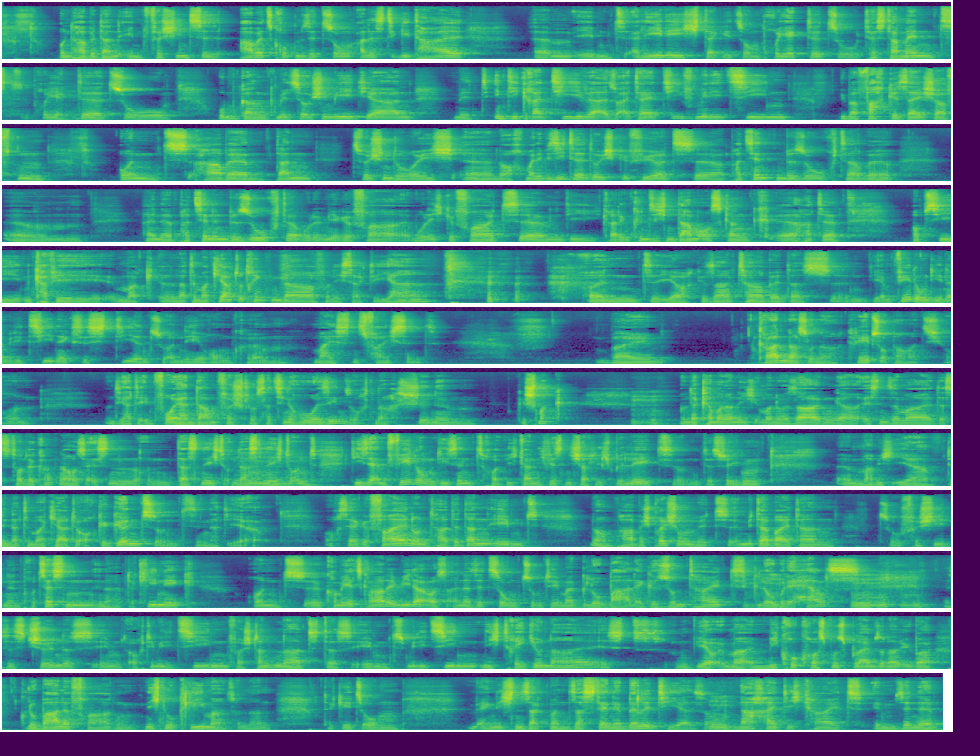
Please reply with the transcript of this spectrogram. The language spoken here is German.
und habe dann eben verschiedenste Arbeitsgruppensitzungen, alles digital ähm, eben erledigt. Da geht es um Projekte zu Testament, Projekte zu Umgang mit Social Media, mit Integrative, also Alternativmedizin, über Fachgesellschaften und habe dann zwischendurch äh, noch meine Visite durchgeführt, äh, Patienten besucht, habe ähm, eine Patientin besucht, da wurde mir gefragt, wurde ich gefragt, ähm, die gerade einen künstlichen Darmausgang äh, hatte, ob sie einen Kaffee Latte Macchiato trinken darf und ich sagte ja. und ihr auch gesagt habe, dass äh, die Empfehlungen, die in der Medizin existieren zur Ernährung, ähm, meistens falsch sind. Weil gerade nach so einer Krebsoperation und sie hatte eben vorher einen Darmverschluss, hat sie eine hohe Sehnsucht nach schönem Geschmack. Mhm. Und da kann man doch nicht immer nur sagen, ja, essen Sie mal das tolle Krankenhaus essen und das nicht und das mhm. nicht. Und diese Empfehlungen, die sind häufig gar nicht wissenschaftlich belegt. Und deswegen ähm, habe ich ihr den Latte Macchiato auch gegönnt und den hat ihr auch sehr gefallen und hatte dann eben noch ein paar Besprechungen mit Mitarbeitern zu verschiedenen Prozessen innerhalb der Klinik und äh, komme jetzt gerade wieder aus einer Sitzung zum Thema globale Gesundheit, mhm. Global Health. Mhm, mhm. Es ist schön, dass eben auch die Medizin verstanden hat, dass eben Medizin nicht regional ist und wir immer im Mikrokosmos bleiben, sondern über globale Fragen, nicht nur Klima, sondern da geht es um im Englischen sagt man Sustainability, also mhm. Nachhaltigkeit im Sinne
